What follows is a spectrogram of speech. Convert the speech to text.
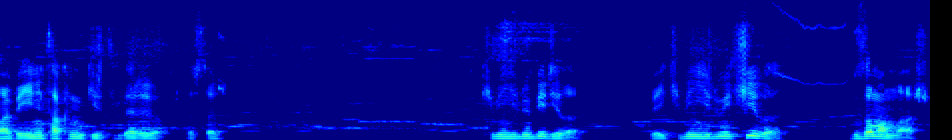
Vay be yeni takım girdikleri arkadaşlar. 2021 yılı ve 2022 yılı bu zamanlar.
